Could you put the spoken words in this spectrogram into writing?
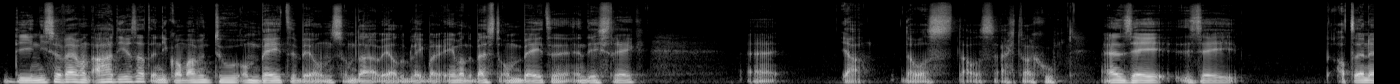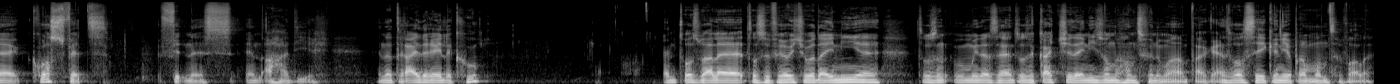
die niet zo ver van Agadir zat. En die kwam af en toe ontbijten bij ons, omdat wij hadden blijkbaar een van de beste ontbijten in deze streek. Uh, ja, dat was, dat was echt wel goed. En zij, zij had een uh, crossfit fitness in Agadir. En dat draaide redelijk goed. En het was wel uh, het was een vrouwtje waar je niet... Uh, het was hoe moet je dat zeggen? Het was een katje dat je niet zonder handschoenen moet aanpakken. En ze was zeker niet op haar mond gevallen.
